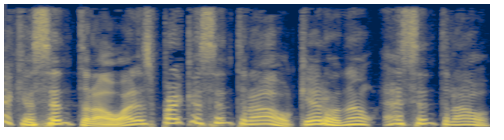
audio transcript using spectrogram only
É, que é central. O Allianz Parque é central. Queira ou não, é central.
